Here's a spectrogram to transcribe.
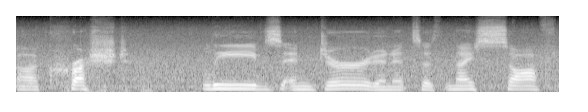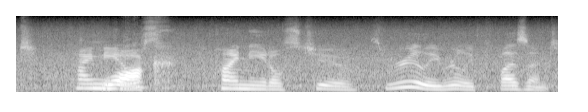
uh, crushed leaves and dirt, and it's a nice soft Pine walk. needles. Pine needles too. It's really, really pleasant.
